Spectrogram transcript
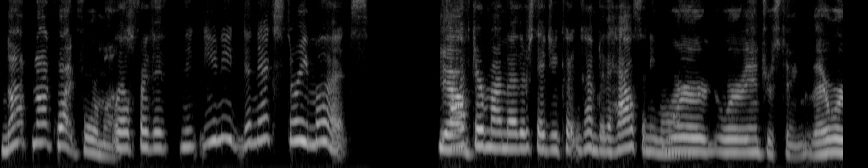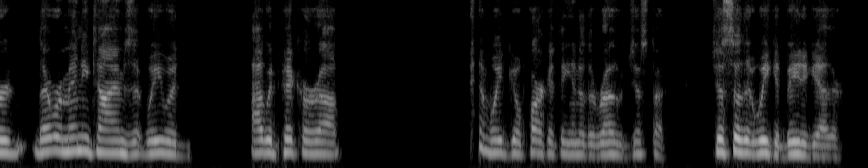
not not quite four months Well, for the you need the next three months yeah after my mother said you couldn't come to the house anymore. We're we're interesting there were there were many times that we would i would pick her up and we'd go park at the end of the road just to just so that we could be together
